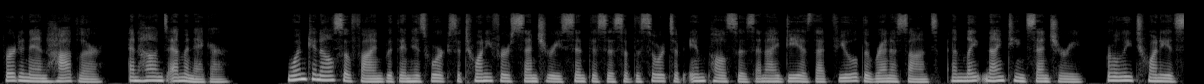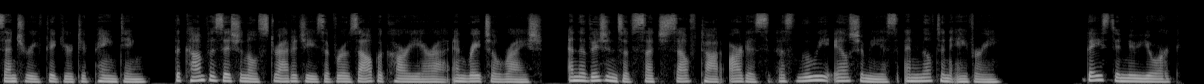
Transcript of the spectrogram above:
Ferdinand Hodler, and Hans Emmenegger. One can also find within his works a 21st century synthesis of the sorts of impulses and ideas that fueled the Renaissance and late 19th century, early 20th century figurative painting, the compositional strategies of Rosalba Carriera and Rachel Ruysch, and the visions of such self taught artists as Louis Eilshemius and Milton Avery. Based in New York,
